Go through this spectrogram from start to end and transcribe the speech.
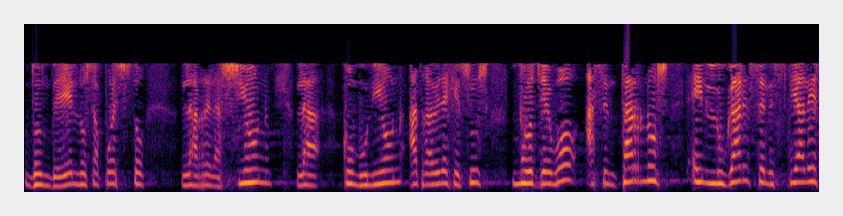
donde Él nos ha puesto la relación, la comunión a través de Jesús nos llevó a sentarnos en lugares celestiales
